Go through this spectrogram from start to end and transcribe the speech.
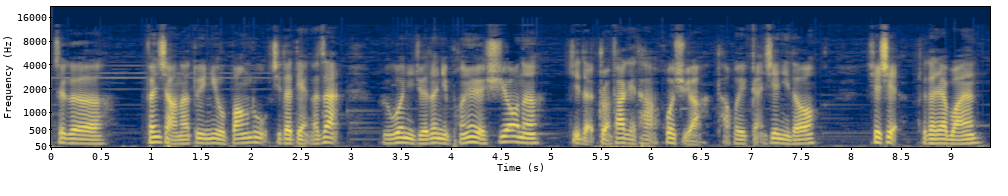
这个分享呢对你有帮助，记得点个赞。如果你觉得你朋友也需要呢，记得转发给他，或许啊他会感谢你的哦。谢谢，祝大家晚安。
